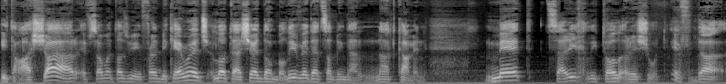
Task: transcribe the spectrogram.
It'ashar, if someone tells you your friend became rich, lo ta'asher, don't believe it, that's something that not common. Met tzarich litol reshut. If the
